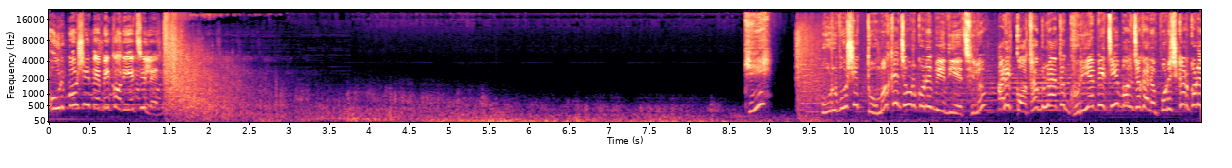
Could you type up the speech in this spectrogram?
উর্বশী দেবী করিয়েছিলেন কি উর্বশী তোমাকে জোর করে বিয়ে দিয়েছিল? আরে কথাগুলো এত ঘুরিয়ে পেঁচিয়ে বলছো কেন? পরিষ্কার করে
